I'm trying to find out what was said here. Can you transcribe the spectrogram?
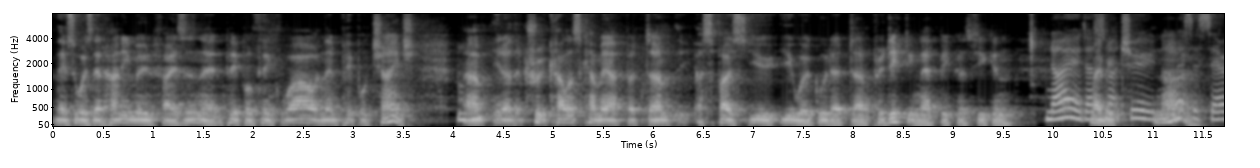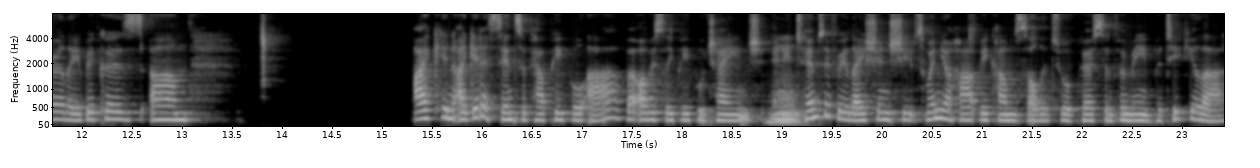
there's always that honeymoon phase, isn't there? People think, "Wow," and then people change. Um, you know, the true colours come out, but um, I suppose you you were good at uh, predicting that because you can. No, that's Maybe- not true. No. Not necessarily, because um, I can I get a sense of how people are, but obviously people change. And in terms of relationships, when your heart becomes solid to a person, for me in particular,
